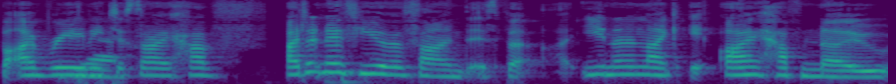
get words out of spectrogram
but I really Yeah. just I have I don't know if you ever find this, but you know, like I have no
